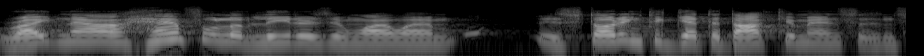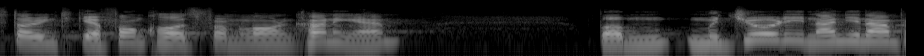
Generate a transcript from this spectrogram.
Right now, a handful of leaders in YWAM is starting to get the documents and starting to get phone calls from Loren Cunningham. But majority, 99%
